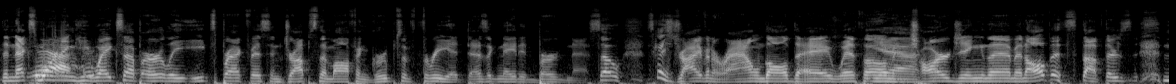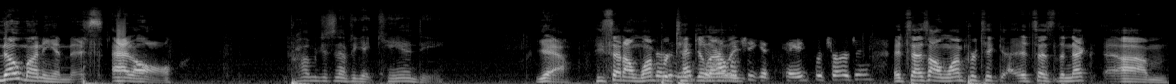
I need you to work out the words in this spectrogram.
The next Yeah, morning, he wakes up early, eats breakfast, and drops them off in groups of three at designated bird nests. So this guy's driving around all day with them Yeah. and charging them and all this stuff. There's no money in this at all. Probably just enough to get candy. Yeah. He said on one Does it how much he gets paid for charging? It says on one particular. It says the next. Um,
